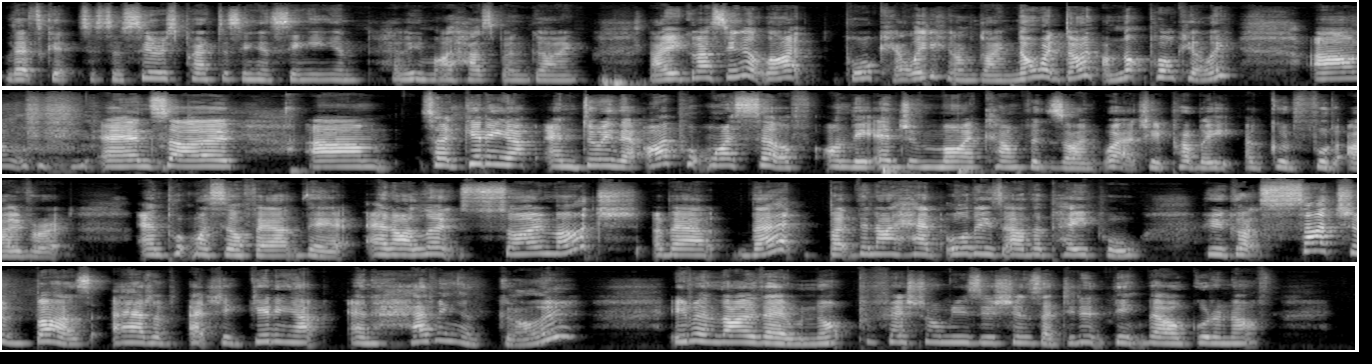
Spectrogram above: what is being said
Let's get to some serious practicing and singing and having my husband going, now you gotta sing it like Paul Kelly. And I'm going, no, I don't. I'm not Paul Kelly. Um, and so, um, so getting up and doing that, I put myself on the edge of my comfort zone. Well, actually, probably a good foot over it and put myself out there. And I learnt so much about that. But then I had all these other people who got such a buzz out of actually getting up and having a go. Even though they were not professional musicians, they didn't think they were good enough.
